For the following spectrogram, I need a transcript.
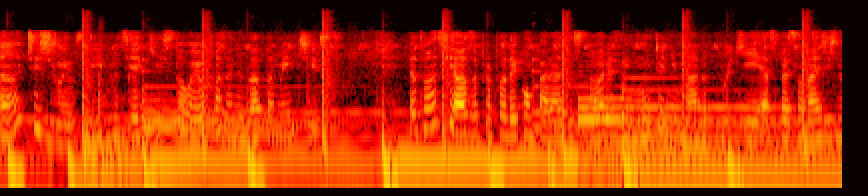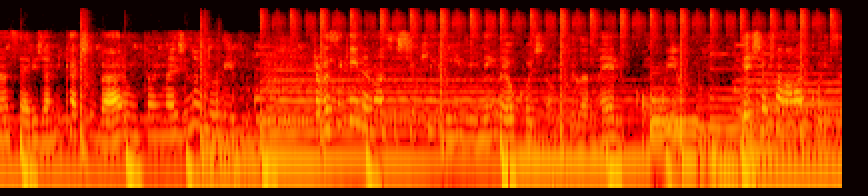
antes de ler os livros, e aqui estou eu fazendo exatamente isso. Eu tô ansiosa para poder comparar as histórias e muito animada porque as personagens na série já me cativaram, então imagina no livro. Para você que ainda não assistiu Killing Eve e nem leu o codinome de como eu, deixa eu falar uma coisa.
